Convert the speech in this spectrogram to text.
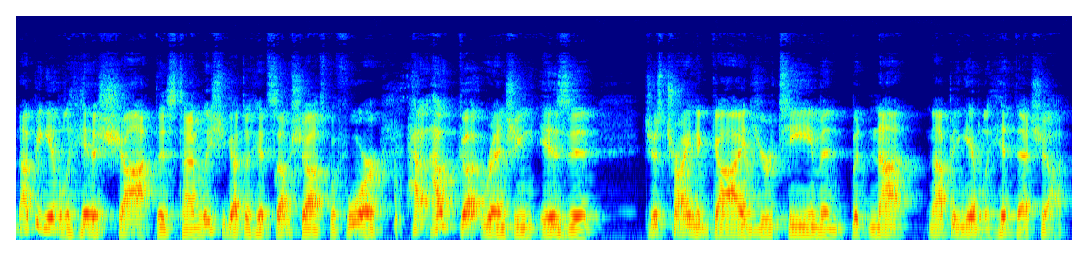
not being able to hit a shot this time. At least you got to hit some shots before. How how gut wrenching is it just trying to guide your team and but not not being able to hit that shot?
